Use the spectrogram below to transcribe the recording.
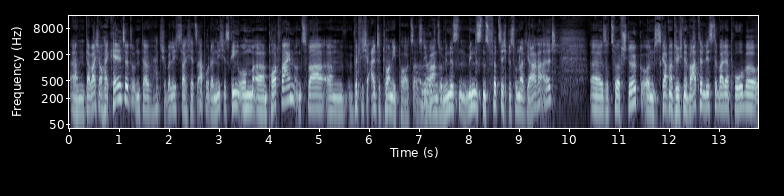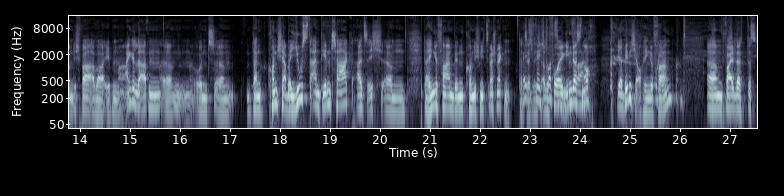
Ähm, da war ich auch erkältet und da hatte ich überlegt, sage ich jetzt ab oder nicht. Es ging um äh, Portwein und zwar ähm, wirklich alte Tawny Ports. Also die Alright. waren so mindestens, mindestens 40 bis 100 Jahre alt. Äh, so zwölf Stück und es gab natürlich eine Warteliste bei der Probe und ich war aber eben eingeladen ähm, und ähm, dann konnte ich aber just an dem Tag, als ich ähm, dahin gefahren bin, konnte ich nichts mehr schmecken. Tatsächlich. Also vorher ging das noch. Ja, bin ich auch hingefahren. Okay, ähm, weil das, das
